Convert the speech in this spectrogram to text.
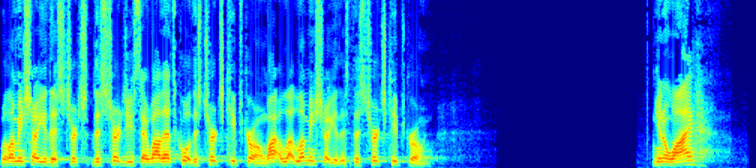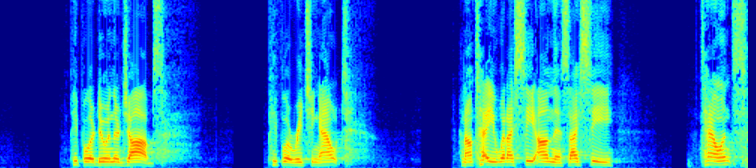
Well, let me show you this church. This church, you say, wow, that's cool. This church keeps growing. Why, let, let me show you this. This church keeps growing. You know why? People are doing their jobs, people are reaching out. And I'll tell you what I see on this I see talents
